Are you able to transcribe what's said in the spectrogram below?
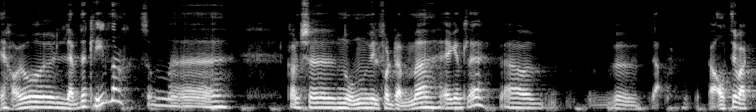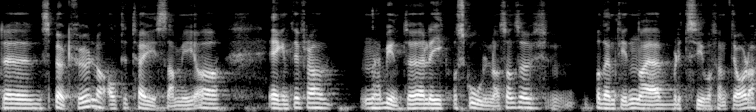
Jeg har jo levd et liv, da, som eh, kanskje noen vil fordømme, egentlig. Jeg har, eh, ja, jeg har alltid vært eh, spøkefugl og alltid tøysa mye. Og egentlig fra når jeg begynte, eller gikk på skolen og sånn, så på den tiden Nå er jeg blitt 57 år, da.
